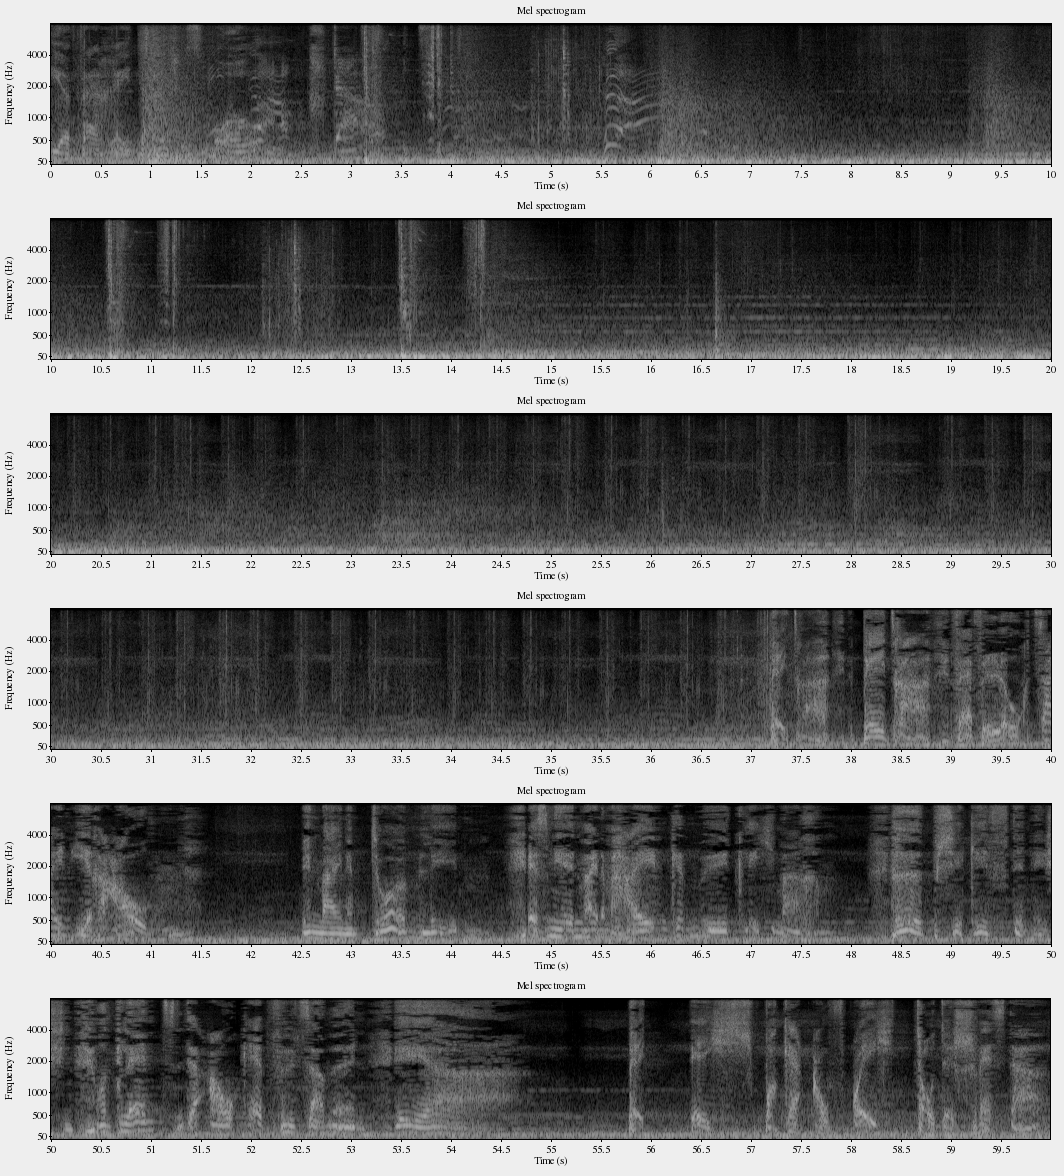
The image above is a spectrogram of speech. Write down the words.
Ihr verräterisches Mohren. Sterb! Petra, verflucht seien ihre Augen. In meinem Turm leben, es mir in meinem Heim gemütlich machen, hübsche Gifte mischen und glänzende Augäpfel sammeln. Ja. Ich spucke auf euch, tote Schwester.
